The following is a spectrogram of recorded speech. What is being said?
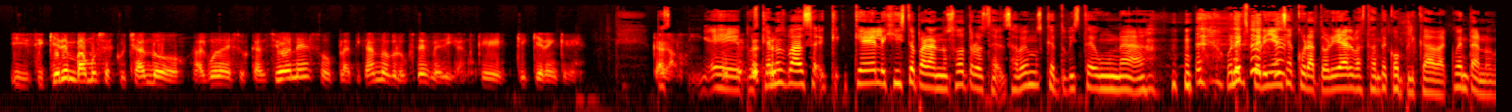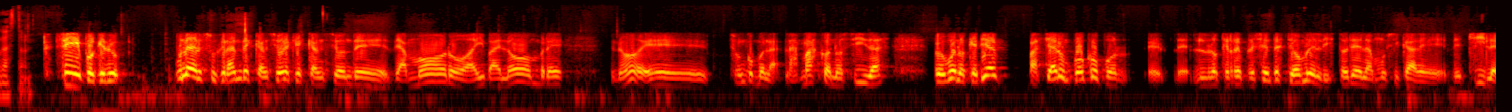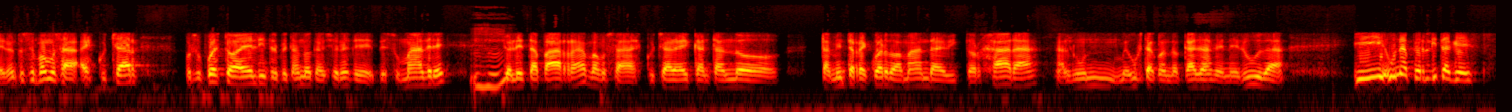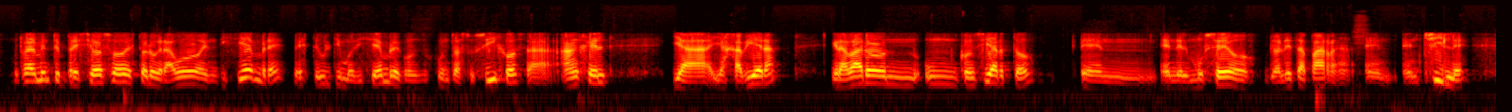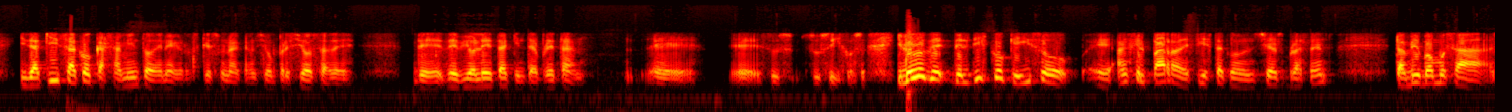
y si quieren vamos escuchando alguna de sus canciones o platicando con lo que ustedes me digan. ¿Qué, qué quieren que, pues, eh, pues, ¿qué nos vas, qué, elegiste para nosotros? Sabemos que tuviste una, una experiencia curatorial bastante complicada. Cuéntanos, Gastón. Sí, porque una de sus grandes canciones, que es canción de, de amor o Ahí va el hombre, ¿no? Eh, son como las más conocidas. Pero bueno, quería pasear un poco por eh, lo que representa este hombre en la historia de la música de, de Chile, ¿no? Entonces vamos a escuchar por supuesto a él interpretando canciones de, de su madre, Violeta Parra, vamos a escuchar a él cantando También te recuerdo Amanda de Víctor Jara, algún Me gusta cuando callas de Neruda, y una perlita que es realmente precioso, esto lo grabó en diciembre, este último diciembre, con, junto a sus hijos, a Ángel y a, y a Javiera, grabaron un concierto en, en el Museo Violeta Parra en, en Chile y de aquí sacó Casamiento de Negros, que es una canción preciosa de, de, Violeta que interpretan eh, eh, sus, sus hijos. Y luego del disco que hizo eh, Ángel Parra de fiesta con Charles Brassens, también vamos a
